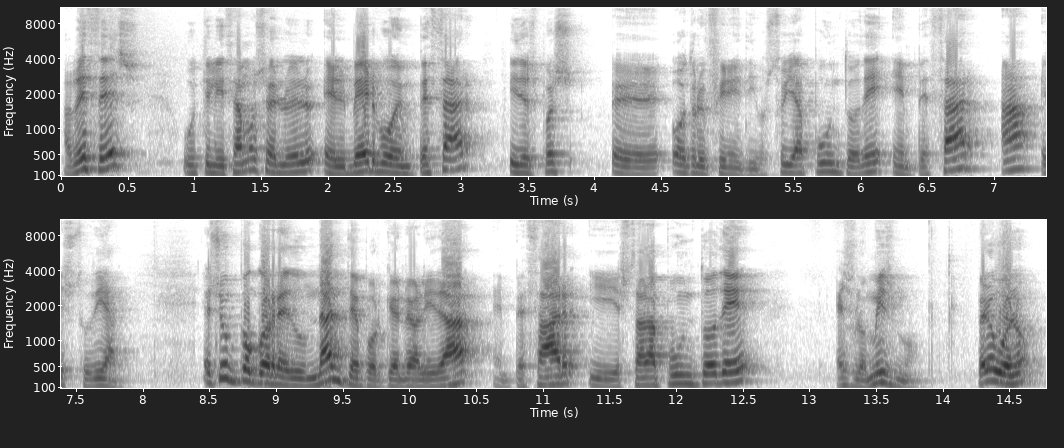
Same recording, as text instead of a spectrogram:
A veces utilizamos el, verbo empezar y después eh, otro infinitivo, estoy a punto de empezar a estudiar. Es un poco redundante, porque en realidad empezar y estar a punto de es lo mismo, pero bueno,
